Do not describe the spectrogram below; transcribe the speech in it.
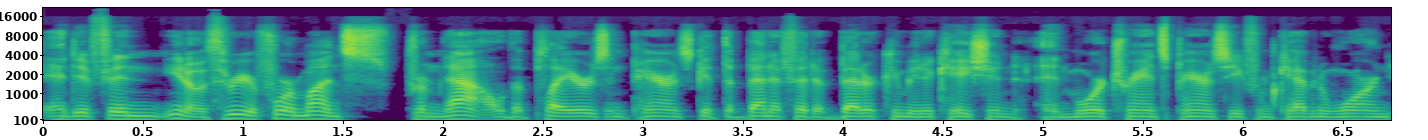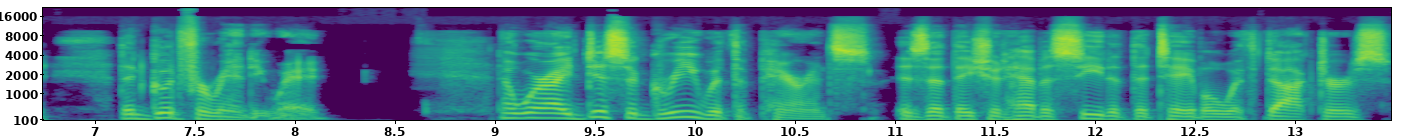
and if in, you know, 3 or 4 months from now the players and parents get the benefit of better communication and more transparency from Kevin Warren, then good for Randy Wade. Now, where I disagree with the parents is that they should have a seat at the table with doctors,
